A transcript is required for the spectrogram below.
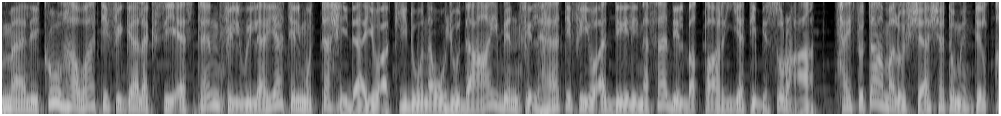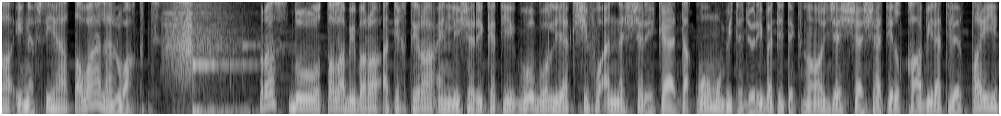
مالكو هواتف جالاكسي إس 10 في الولايات المتحدة يؤكدون وجود عيب في الهاتف يؤدي لنفاد البطارية بسرعة حيث تعمل الشاشة من تلقاء نفسها طوال الوقت. رصد طلب براءة اختراع لشركة جوجل يكشف أن الشركة تقوم بتجربة تكنولوجيا الشاشات القابلة للطي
